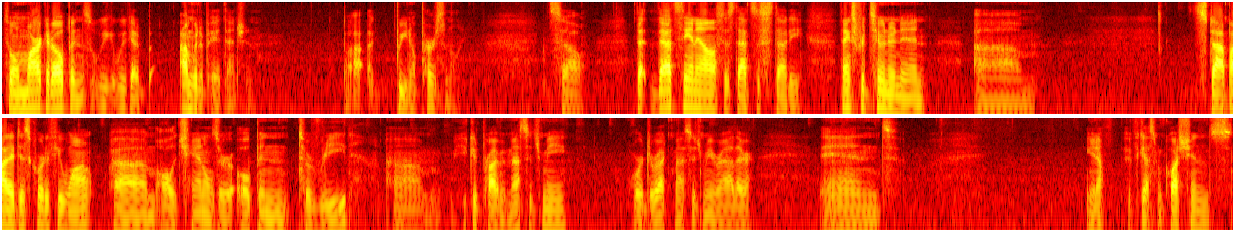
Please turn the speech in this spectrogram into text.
So when market opens, we we got. I'm going to pay attention, but, you know, personally. So that that's the analysis. That's the study. Thanks for tuning in. Um, stop by the Discord if you want. Um, all the channels are open to read. Um, you could private message me, or direct message me rather, and you know, if you got some questions,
